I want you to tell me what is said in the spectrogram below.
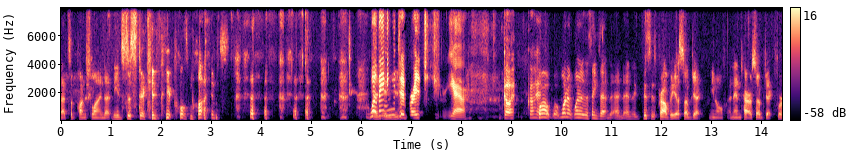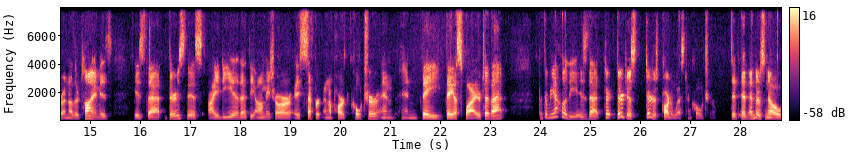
that's a punchline that needs to stick in people's minds. well, and, they and need you, to bridge. Yeah, go go ahead. Well, one of, one of the things that and, and this is probably a subject, you know, an entire subject for another time is is that there's this idea that the Amish are a separate and apart culture, and and they they aspire to that. But the reality is that they're, they're just they're just part of Western culture, and, and there's no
